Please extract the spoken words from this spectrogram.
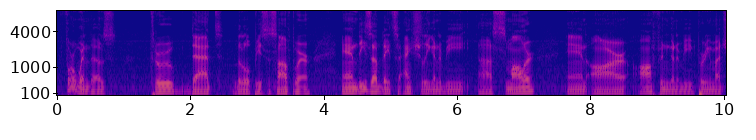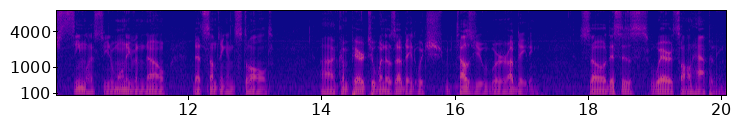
for Windows through that little piece of software. And these updates are actually going to be uh, smaller and are often going to be pretty much seamless. You won't even know that's something installed uh, compared to Windows Update, which tells you we're updating. So this is where it's all happening.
